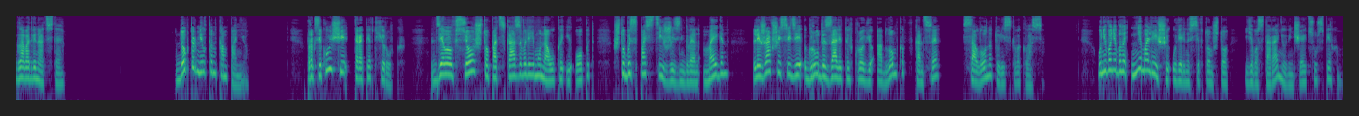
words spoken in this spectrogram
Глава 12. Доктор Милтон Компанию. Практикующий терапевт-хирург. Делал все, что подсказывали ему наука и опыт, чтобы спасти жизнь Гвен Мейген, лежавшей среди груды залитых кровью обломков в конце салона туристского класса. У него не было ни малейшей уверенности в том, что его старания увенчаются успехом.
